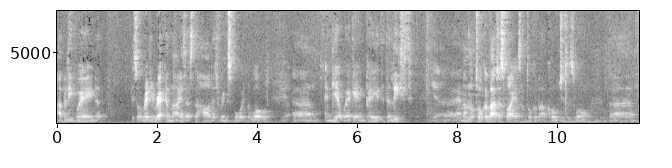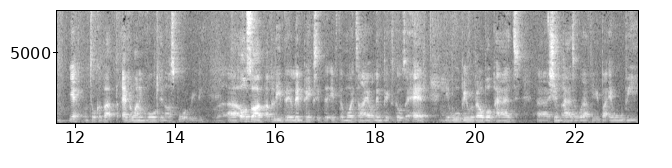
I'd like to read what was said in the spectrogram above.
I believe we're in a, it's already recognized as the hardest ring sport in the world, um, and yet we're getting paid the least. Yeah. Uh, and I'm not talking about just fighters, I'm talking about coaches as well. Um, yeah, I'm talking about everyone involved in our sport, really. Uh, also, I, I believe the Olympics, if the, if the Muay Thai Olympics goes ahead, it will be with elbow pads, uh, shin pads, or whatever you, but it will be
